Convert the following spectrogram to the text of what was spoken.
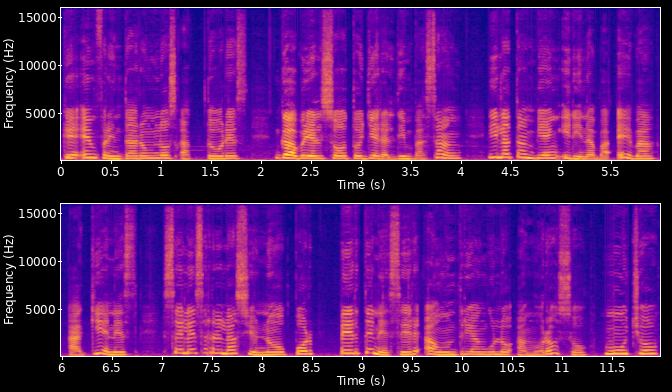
que enfrentaron los actores Gabriel Soto, Geraldine Bazán y la también Irina Baeva, a quienes se les relacionó por pertenecer a un triángulo amoroso, mucho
